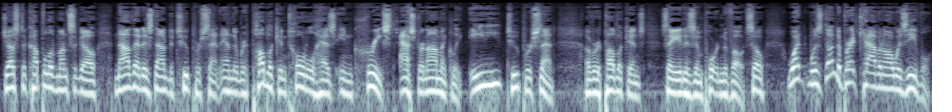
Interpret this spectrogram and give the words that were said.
just a couple of months ago. Now that is down to 2%, and the Republican total has increased astronomically. 82% of Republicans say it is important to vote. So what was done to Brett Kavanaugh was evil,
